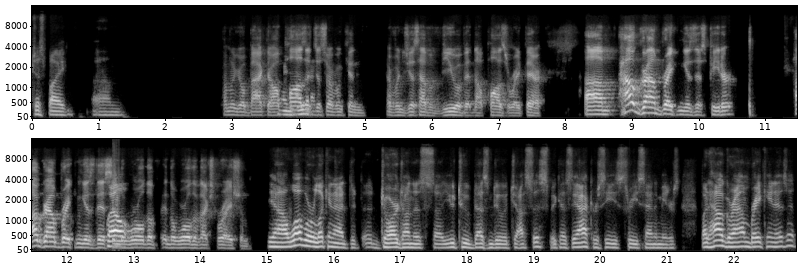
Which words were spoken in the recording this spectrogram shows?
just by. Um, I'm going to go back there. I'll pause it just so everyone can everyone just have a view of it, and I'll pause it right there. Um, how groundbreaking is this, Peter? How groundbreaking is this well, in the world of in the world of exploration? Yeah, what we're looking at, uh, George, on this uh, YouTube doesn't do it justice because the accuracy is three centimeters. But how groundbreaking is it?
